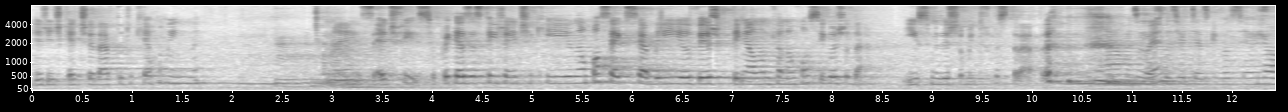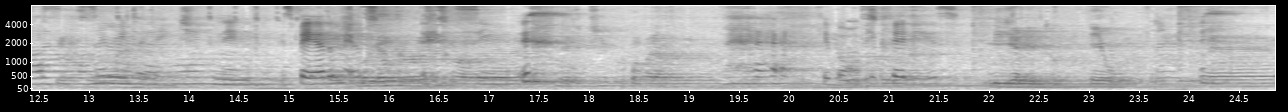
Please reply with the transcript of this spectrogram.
E a gente quer tirar tudo que é ruim, né? Mas é difícil, porque às vezes tem gente que não consegue se abrir. Eu vejo que tem aluno que eu não consigo ajudar. E isso me deixa muito frustrada. Ah, mas Né? pode ter certeza que você ajuda Nossa, muita certeza. gente. Muito, muito, Né? muito, muito. Espero mesmo. você entrou nessa escola. É ridículo comparado. Que bom, fico feliz. Miguelito. Eu. É,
